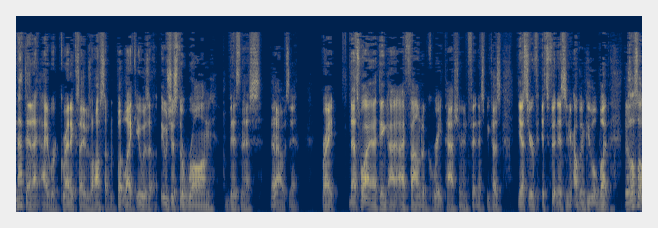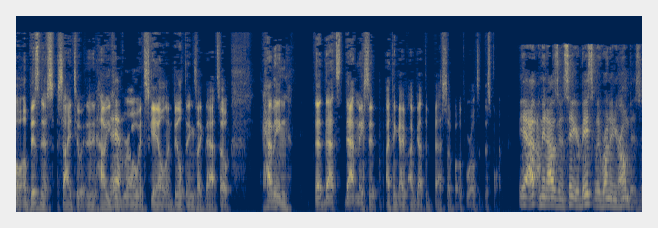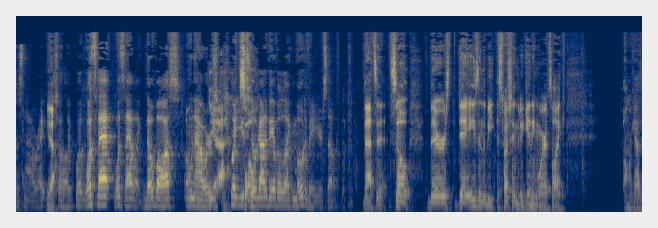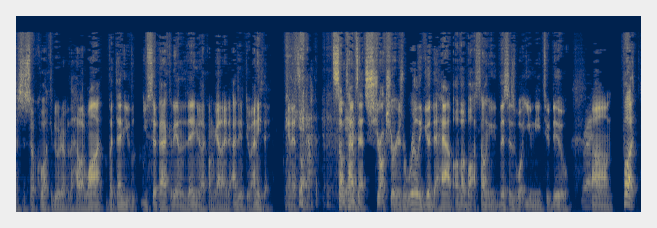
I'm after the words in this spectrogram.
not that I, I regret it because it was awesome, but like it was a it was just the wrong business that yeah. I was in, right? That's why I think I, I, found a great passion in fitness because yes, you're it's fitness and you're helping people, but there's also a business side to it and how you yeah. can grow and scale and build things like that. So having that that's that makes it. I think I've, I've got the best of both worlds at this point. Yeah, I mean, I was gonna say you're basically running your own business now, right? Yeah. So like, what, what's that? What's that like? No boss, own hours. Yeah. But you so, still got to be able to like motivate yourself. That's it. So there's days in the be, especially in the beginning, where it's like, oh my god, this is so cool. I can do whatever the hell I want. But then you you sit back at the end of the day and you're like, oh my god, I, I didn't do anything. And it's yeah. like sometimes yeah. that structure is really good to have of a boss telling you this is what you need to do. Right. Um, but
